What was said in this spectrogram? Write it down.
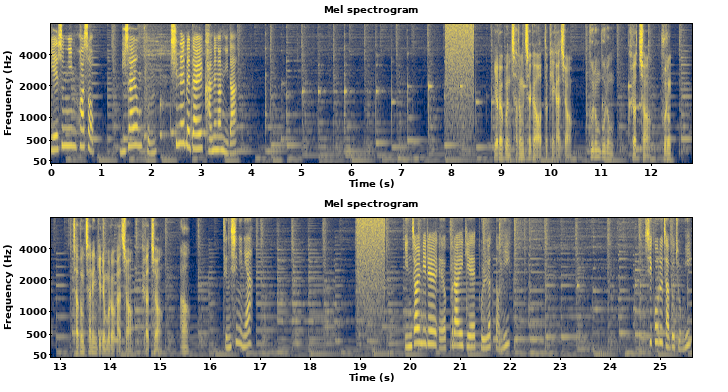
예수님 화석. 미사용품. 시내 배달 가능합니다. 여러분 자동차가 어떻게 가죠? 부릉부릉. 그렇죠. 부릉. 자동차는 기름으로 가죠. 그렇죠. 아, 등신이냐? 인절미를 에어프라이기에 돌렸더니 시고르 자두 종이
